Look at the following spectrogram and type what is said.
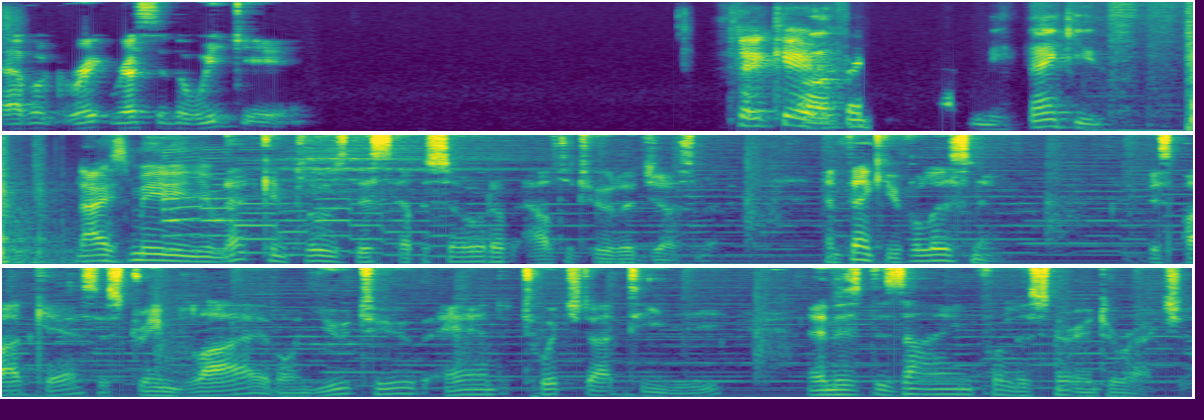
Have a great rest of the weekend. Take care. Uh, thank, you thank you. Nice meeting you. That concludes this episode of Altitude Adjustment, and thank you for listening. This podcast is streamed live on YouTube and Twitch.tv and is designed for listener interaction.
